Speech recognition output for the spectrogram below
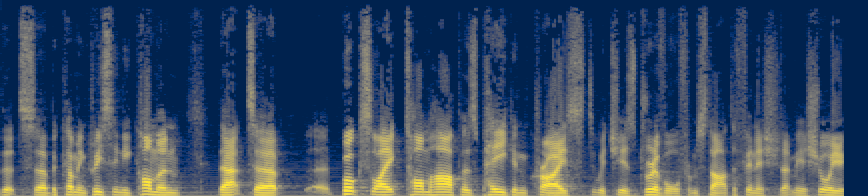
that's uh, become increasingly common that uh, books like Tom Harpur's Pagan Christ, which is drivel from start to finish, let me assure you.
